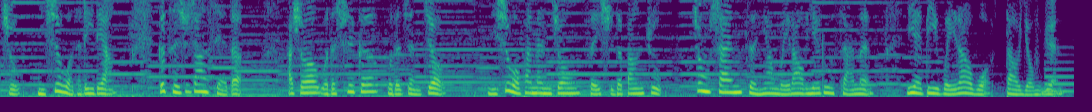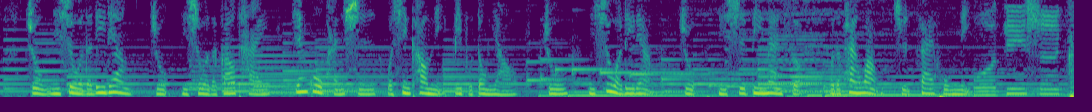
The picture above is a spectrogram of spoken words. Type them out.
主，你是我的力量》。歌词是这样写的：他说，我的诗歌，我的拯救，你是我患难中随时的帮助。众山怎样围绕耶路撒冷，你也必围绕我到永远。主，你是我的力量；主，你是我的高台，坚固磐石，我信靠你，必不动摇。主，你是我力量；主，你是避难所，我的盼望只在乎你。我的诗歌，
